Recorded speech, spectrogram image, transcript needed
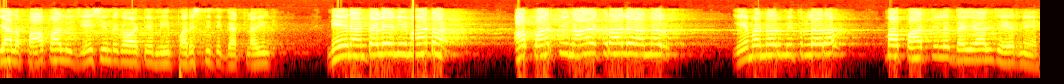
ఇవాళ పాపాలు చేసింది కాబట్టి మీ పరిస్థితి గట్లయింది. నేను అంటలేని మాట. ఆ పార్టీ నాయకురాలే అన్నారు. ఏమన్నారు మిత్రులారా? మా పార్టీలో దయ్యాలు చేరనే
